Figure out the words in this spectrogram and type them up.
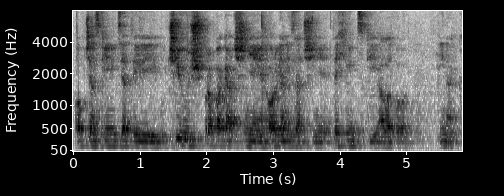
občianskej iniciatívy, či už propagačne, organizačne, technicky alebo inak.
